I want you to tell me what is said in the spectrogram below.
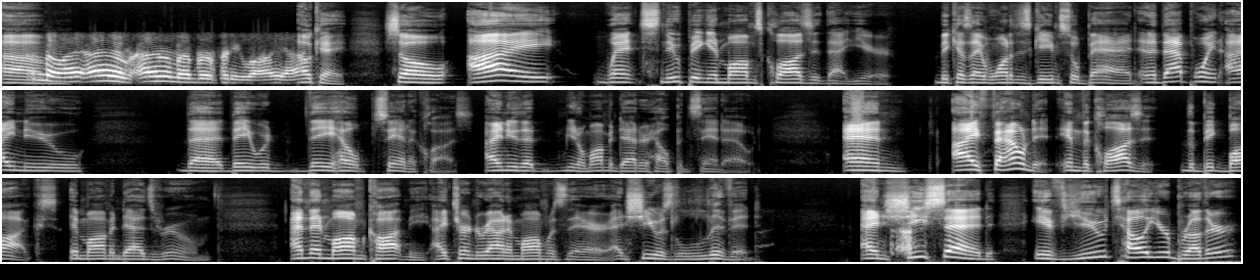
Um, no, I, I I remember pretty well. Yeah. Okay. So I went snooping in mom's closet that year because I wanted this game so bad. And at that point I knew that they would they helped Santa Claus. I knew that, you know, mom and dad are helping Santa out. And I found it in the closet, the big box in mom and dad's room. And then mom caught me. I turned around and mom was there and she was livid. And she said, if you tell your brother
